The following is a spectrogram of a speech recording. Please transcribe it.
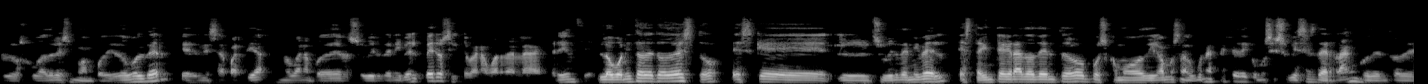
los jugadores no han podido volver, en esa partida no van a poder subir de nivel, pero sí que van a guardar la experiencia. Lo bonito de todo esto es que el subir de nivel está integrado dentro, pues como digamos, alguna especie de como si subieses de rango dentro de,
